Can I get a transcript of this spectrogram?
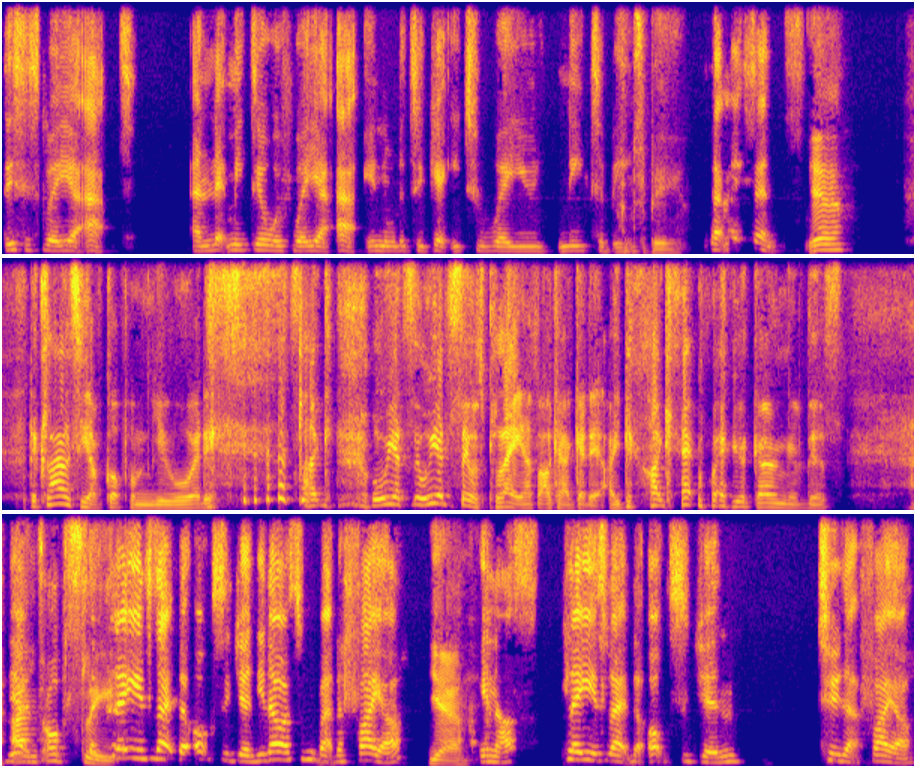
This is where you're at, and let me deal with where you're at in order to get you to where you need to be. To be. that make sense? Yeah. The clarity I've got from you already. it's like all you, had to, all you had to say was play. I thought, okay, I get it. I, I get where you're going with this. Yeah. And obviously, play is like the oxygen. You know, I was talking about the fire. Yeah, in us. Play is like the oxygen to that fire.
